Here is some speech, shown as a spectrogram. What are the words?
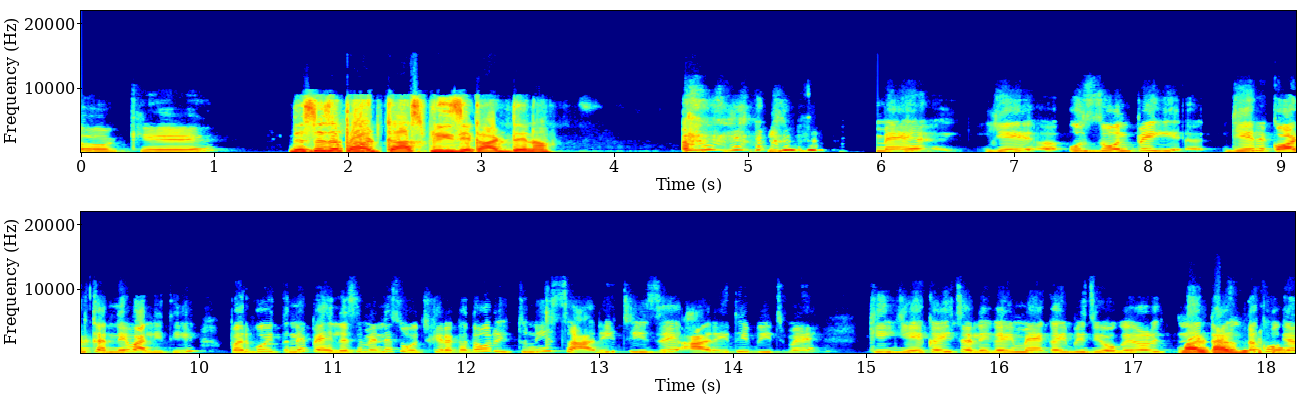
Okay This is a podcast. Please ये काट देना. मैं ये उस जोन पे ये, रिकॉर्ड करने वाली थी पर वो इतने पहले से मैंने सोच के रखा था और इतनी सारी चीज़ें आ रही थी बीच में कि ये कहीं चली गई मैं कहीं बिज़ी हो गई और इतने टाइम तक हो गया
